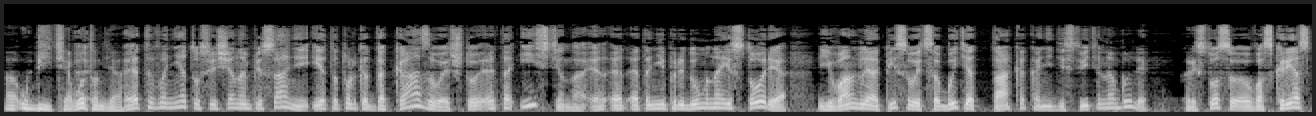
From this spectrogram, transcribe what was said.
э, убить, а вот он я. Этого нету в Священном Писании, и это только доказывает, показывает, что это истина, э, э, это не придуманная история. Евангелие описывает события так, как они действительно были. Христос э, воскрес,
